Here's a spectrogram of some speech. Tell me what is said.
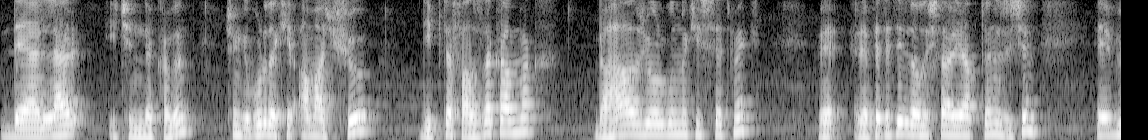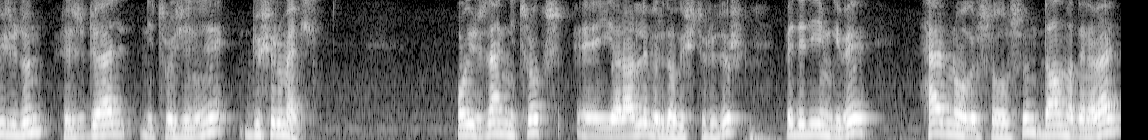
değerler içinde kalın. Çünkü buradaki amaç şu dipte fazla kalmak, daha az yorgunluk hissetmek ve repetitif dalışlar yaptığınız için e, vücudun rezidüel nitrojenini düşürmek. O yüzden nitrox e, yararlı bir dalış türüdür. Ve dediğim gibi her ne olursa olsun dalmadan evvel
